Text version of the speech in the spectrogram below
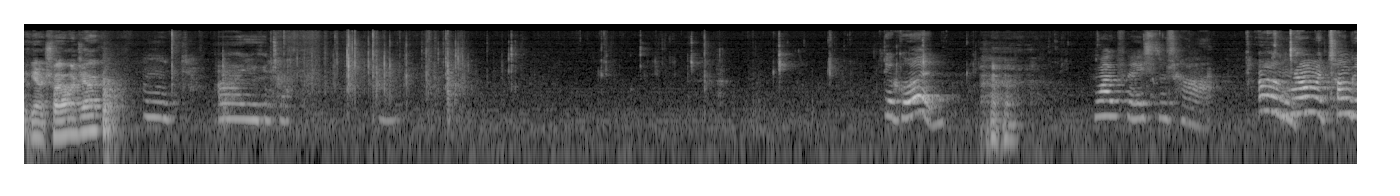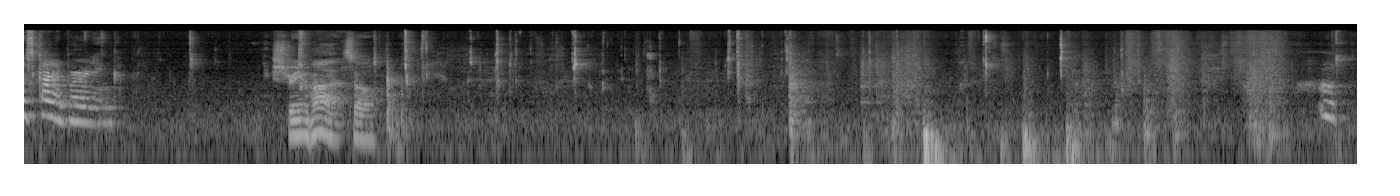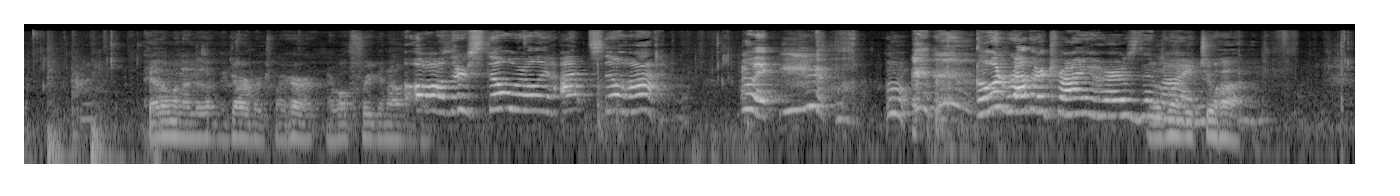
You gonna try one, Jack? Mm, Uh, you can try. Good. My face is hot. Oh, now my tongue is kind of burning. Extreme hot, so. Mm. The other one ended up in the garbage by her. They're both freaking out. Oh, they're still really hot. Still hot. Wait. I would rather try hers than Those might mine. be too hot.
